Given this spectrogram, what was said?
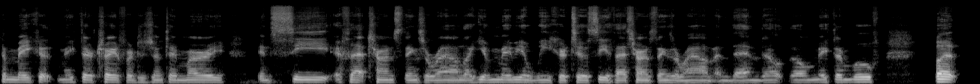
to make it make their trade for Dejounte Murray and see if that turns things around. Like give them maybe a week or two, see if that turns things around, and then they'll they'll make their move. But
